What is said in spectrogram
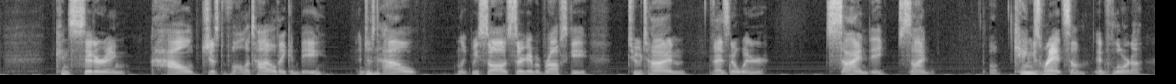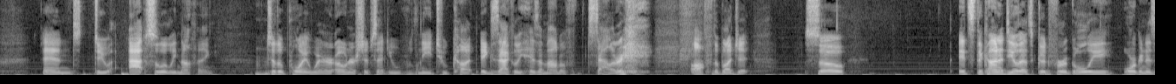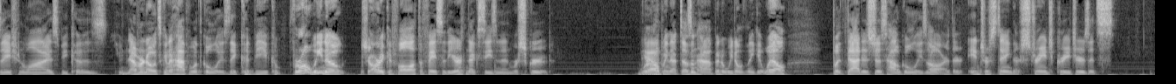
considering how just volatile they can be and just mm-hmm. how like we saw Sergei Bobrovsky, two-time Vezina winner, signed a signed a king's ransom in Florida and do absolutely nothing mm-hmm. to the point where ownership said you need to cut exactly his amount of salary off the budget. So it's the kind of deal that's good for a goalie organization wise because you never know what's going to happen with goalies. They could be, for all we know, Jarry could fall off the face of the earth next season and we're screwed. We're yeah. hoping that doesn't happen, and we don't think it will. But that is just how goalies are. They're interesting. They're strange creatures. It's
